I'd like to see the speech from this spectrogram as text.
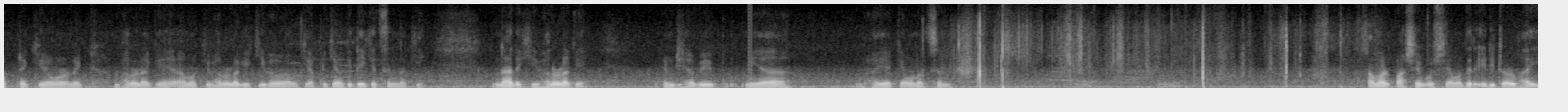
আপনাকে আমার অনেক ভালো লাগে। আমাকে ভালো লাগে কীভাবে? আমাকে, আপনি কি আমাকে দেখেছেন নাকি? না দেখেই ভালো লাগে। এমডি হাবিব, মিয়া ভাইয়া কেমন আছেন? আমার পাশে বসে আমাদের এডিটর ভাই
